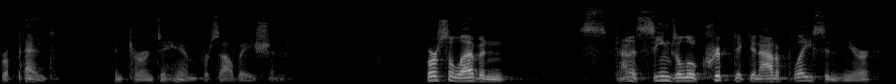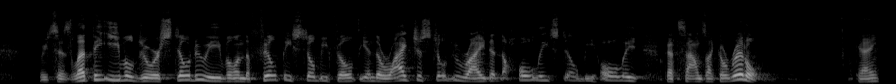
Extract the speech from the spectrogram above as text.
Repent and turn to Him for salvation. Verse 11 kind of seems a little cryptic and out of place in here. He says, Let the evildoer still do evil, and the filthy still be filthy, and the righteous still do right, and the holy still be holy. That sounds like a riddle. Okay?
